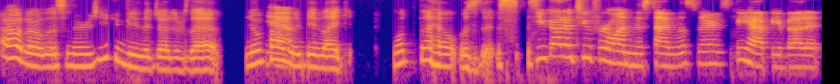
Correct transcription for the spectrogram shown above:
I don't know, listeners. You can be the judge of that. You'll Yeah. probably be like, "What the hell was this?" you got a two for one this time listeners be happy about it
